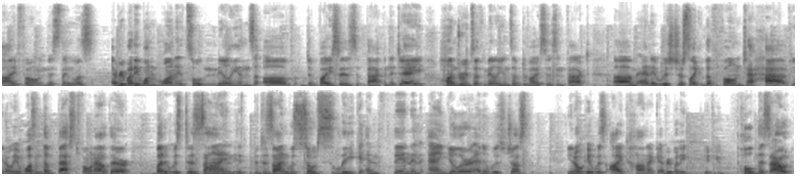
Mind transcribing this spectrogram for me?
iPhone. This thing was Everybody wanted one. It sold millions of devices back in the day, hundreds of millions of devices, in fact. Um, and it was just like the phone to have. You know, it wasn't the best phone out there, but it was designed. It, the design was so sleek and thin and angular, and it was just you know, it was iconic. Everybody, if you pulled this out,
